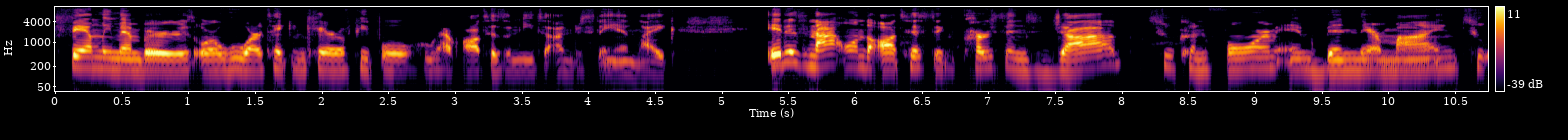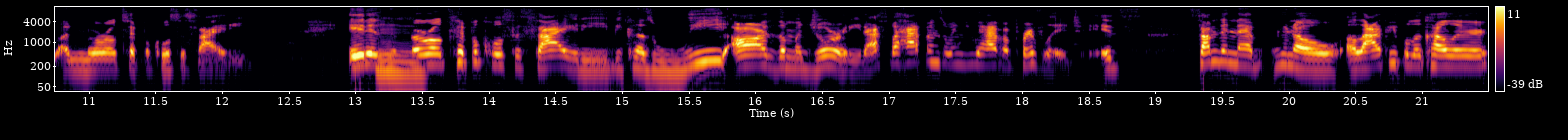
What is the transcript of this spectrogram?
family members or who are taking care of people who have autism need to understand like it is not on the autistic person's job to conform and bend their mind to a neurotypical society it is Mm. neurotypical society because we are the majority. That's what happens when you have a privilege. It's something that you know a lot of people of color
